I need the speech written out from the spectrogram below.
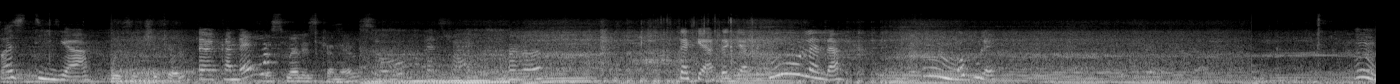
Pastilla. With the chicken. Uh, cannelle. The smell is cannelle. So let's try. Take care, take care. take- Ouh là là. Au poulet. Mm.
